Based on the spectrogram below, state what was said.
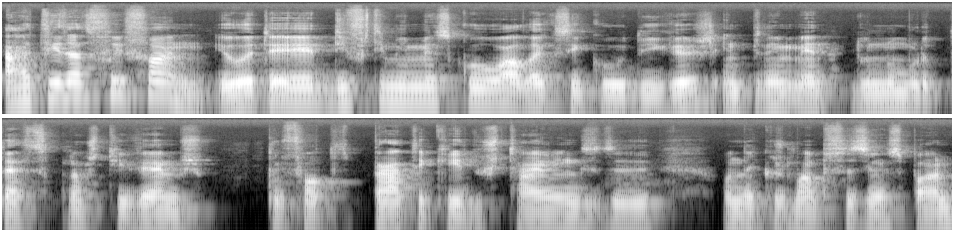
a atividade foi fun. Eu até diverti-me imenso com o Alex e com o Digas, independentemente do número de deaths que nós tivemos por falta de prática e dos timings de onde é que os mobs faziam spawn.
